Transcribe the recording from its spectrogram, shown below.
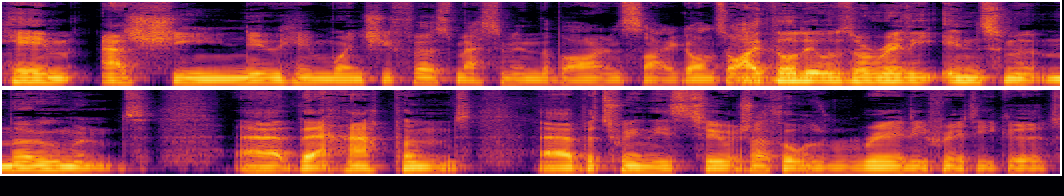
him as she knew him when she first met him in the bar in Saigon. So I thought it was a really intimate moment uh, that happened uh, between these two, which I thought was really, really good.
